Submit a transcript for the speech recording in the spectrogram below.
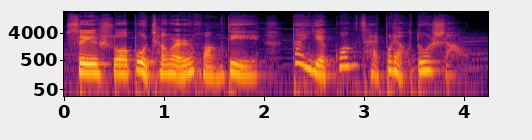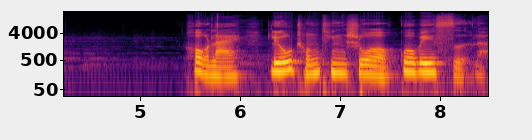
虽说不称儿皇帝，但也光彩不了多少。后来刘崇听说郭威死了，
